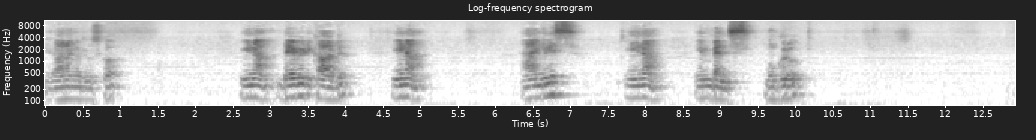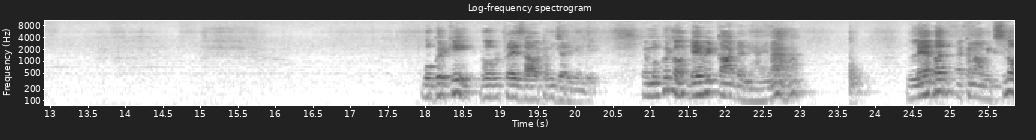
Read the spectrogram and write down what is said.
నిదానంగా చూసుకో. ఈయన డేవిడ్ కార్డ్ ఈయన యాంగ్రీస్ ఈయన ఇంబెన్స్ ముగ్గురు. ముగ్గురికి నోబెల్ ప్రైజ్ రావటం జరిగింది. ఈ ముగ్గురులో డేవిడ్ కార్డ్ అని ఆయన లేబర్ ఎకనామిక్స్లో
